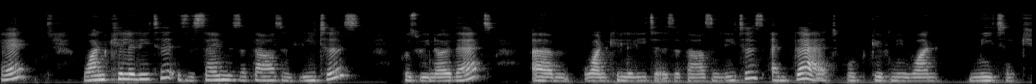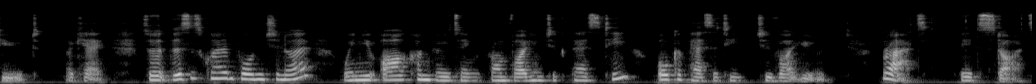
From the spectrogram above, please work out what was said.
Okay, one kiloliter is the same as a thousand liters, because we know that. Um, one kiloliter is a thousand liters, and that will give me one meter cubed. Okay, so this is quite important to know when you are converting from volume to capacity or capacity to volume. Right, let's start.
